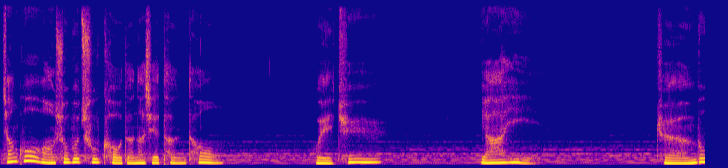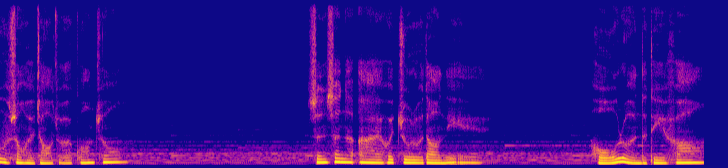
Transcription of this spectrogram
将过往说不出口的那些疼痛、委屈、压抑，全部送回造作的光中。神圣的爱会注入到你。喉咙的地方，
